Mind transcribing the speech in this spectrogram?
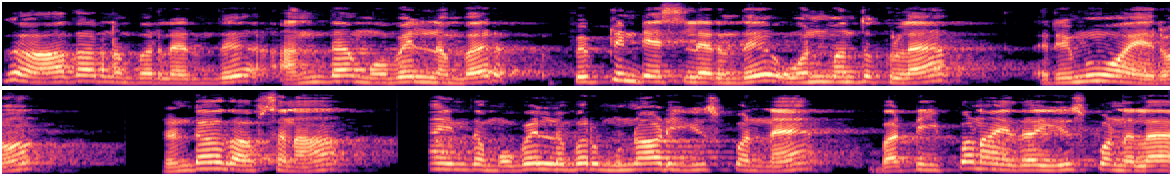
உங்கள் ஆதார் நம்பர்லேருந்து அந்த மொபைல் நம்பர் ஃபிஃப்டீன் டேஸ்லேருந்து ஒன் மந்த்துக்குள்ளே ரிமூவ் ஆயிரும். ரெண்டாவது ஆப்ஷனாக நான் இந்த மொபைல் நம்பர் முன்னாடி யூஸ் பண்ணேன் பட் இப்போ நான் இதை யூஸ் பண்ணலை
